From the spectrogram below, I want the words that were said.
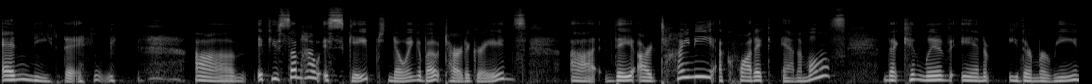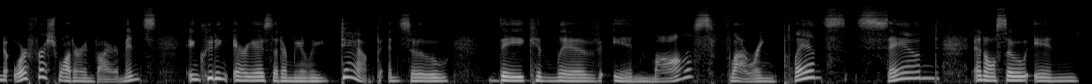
anything. Um, if you somehow escaped knowing about tardigrades, uh, they are tiny aquatic animals that can live in either marine or freshwater environments, including areas that are merely damp. And so they can live in moss, flowering plants, sand, and also in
